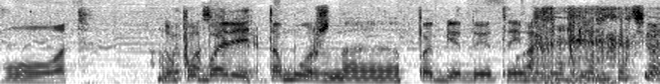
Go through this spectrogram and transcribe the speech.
Вот. Ну, поболеть-то можно, победы это ему не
